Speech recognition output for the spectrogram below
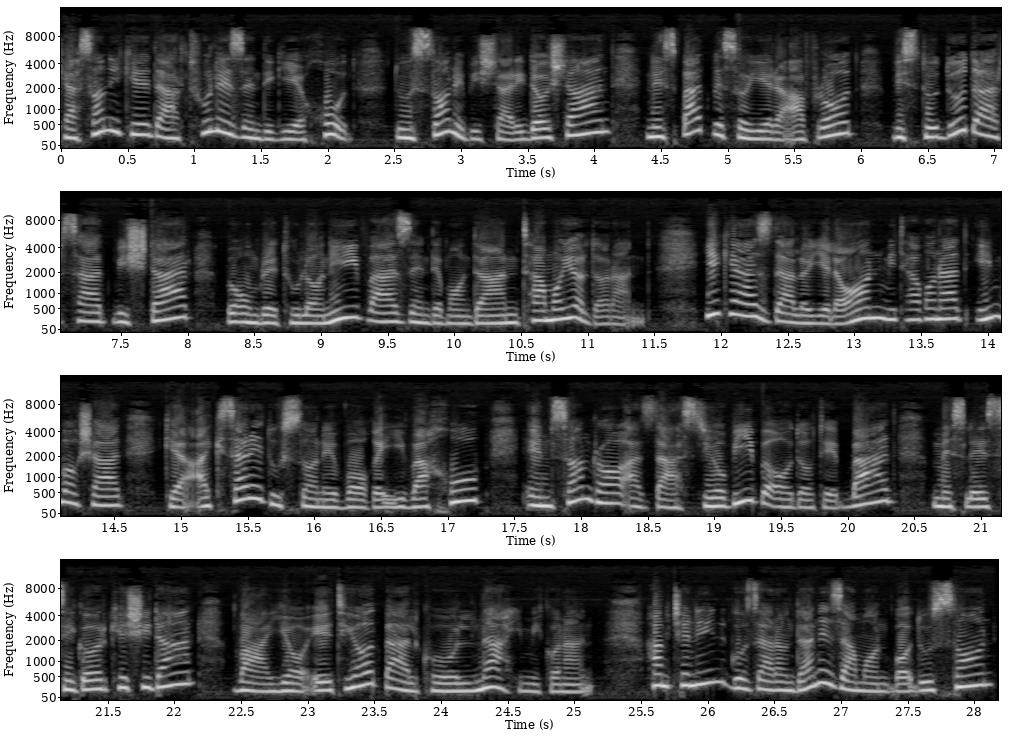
کسانی که در طول زندگی خود دوستان بیشتری داشتند نسبت به سایر افراد 22 درصد بیشتر به عمر طولانی و زنده ماندن تمایل دارند یکی از دلایل آن می تواند این باشد که اکثر دوستان واقعی و خوب انسان را از دستیابی به عادات بد مثل سیگار کشیدن و یا اعتیاد به الکل نهی می کنند همچنین گذراندن زمان با دوستان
